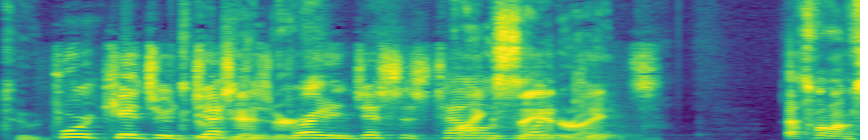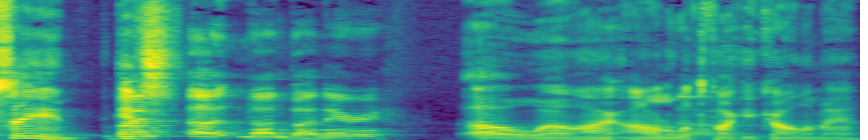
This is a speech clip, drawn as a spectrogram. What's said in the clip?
Two, Poor kids are two just as bright and just as If I can talented as say it right. kids. That's what I'm saying. Bin- It's, uh, non-binary. oh well, I, I don't know what the fuck you call them, man.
